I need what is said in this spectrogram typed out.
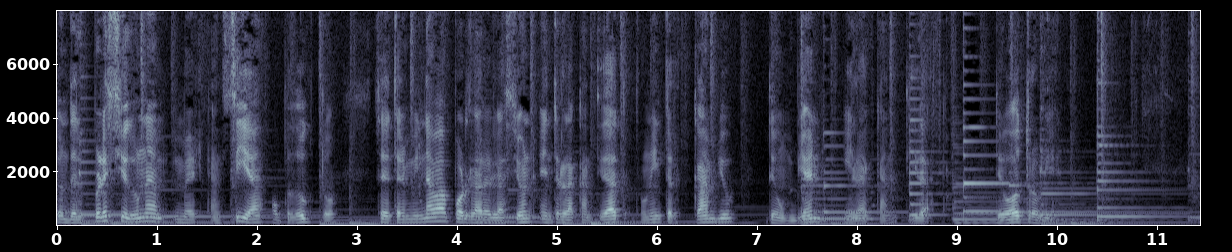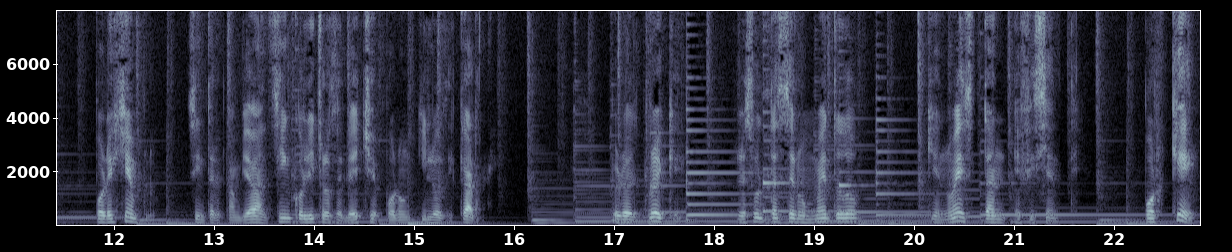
donde el precio de una mercancía o producto se determinaba por la relación entre la cantidad de un intercambio de un bien y la cantidad de otro bien. Por ejemplo, se intercambiaban 5 litros de leche por un kilo de carne. Pero el trueque resulta ser un método que no es tan eficiente. ¿Por qué?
